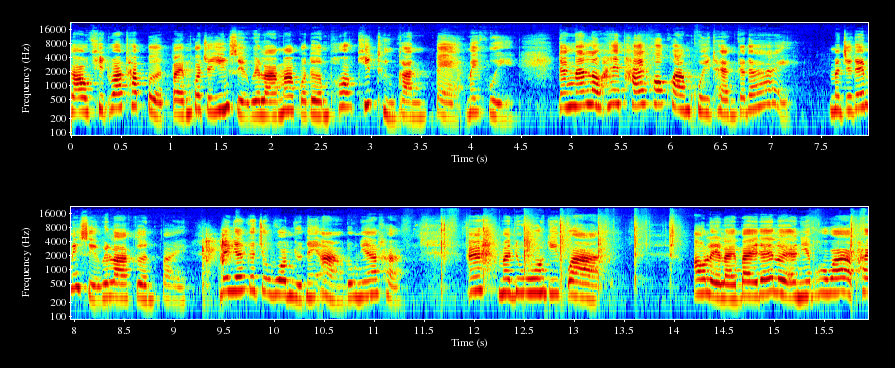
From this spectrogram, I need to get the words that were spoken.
เราคิดว่าถ้าเปิดไปมันก็จะยิ่งเสียเวลามากกว่าเดิม เพราะคิดถึงกันแต่ไม่คุย ดังนั้นเราให้ไพ่ข้อความคุยแทนก็ได้ มันจะได้ไม่เสียเวลาเกินไปไม่งั้นก็จะวนอยู่ในอ่างตรงนี้ค่ะอะมาดูดีกว่าเอาหลาย ๆ ใบได้เลยอันนี้เพราะว่าไพ่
